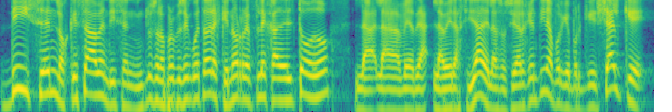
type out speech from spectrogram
dicen, los que saben, dicen incluso los propios encuestadores, que no refleja del todo la, la vera- la veracidad de la sociedad argentina. ¿Por qué? Porque ya el que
